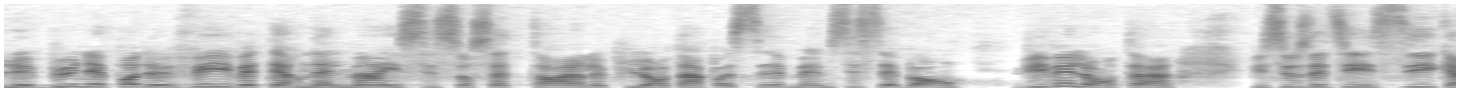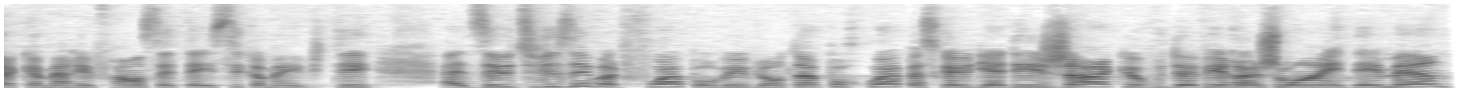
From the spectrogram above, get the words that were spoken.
Le but n'est pas de vivre éternellement ici sur cette terre le plus longtemps possible, même si c'est bon. Vivez longtemps. Puis si vous étiez ici, quand Marie-France était ici comme invitée, elle disait, utilisez votre foi pour vivre longtemps. Pourquoi? Parce qu'il y a des gens que vous devez rejoindre. Amen.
